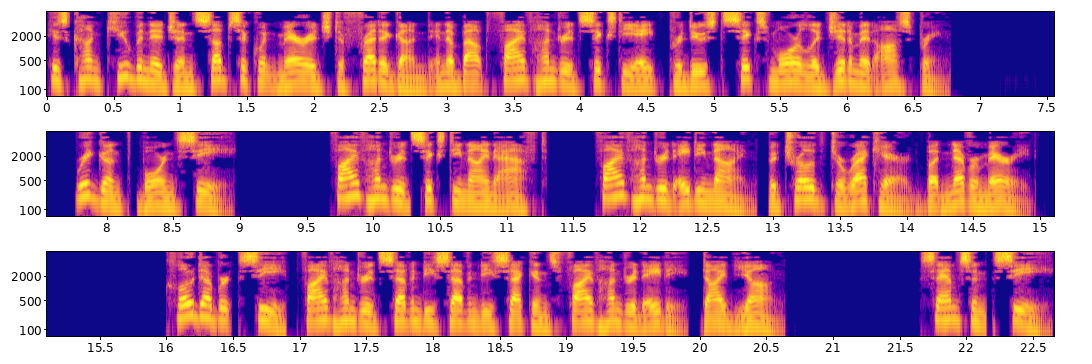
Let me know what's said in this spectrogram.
His concubinage and subsequent marriage to Fredegund in about 568 produced six more legitimate offspring. Rigunth born c. 569 aft. 589, betrothed to Reccared but never married. Chlodobert c. 570 seconds 580, died young. Samson c.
